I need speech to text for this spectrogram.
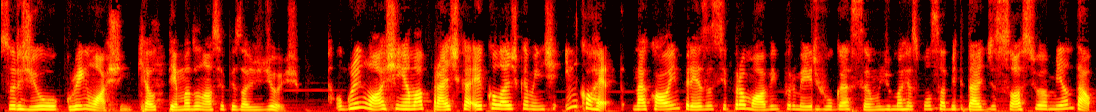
surgiu o greenwashing, que é o tema do nosso episódio de hoje. O greenwashing é uma prática ecologicamente incorreta, na qual a empresa se promove por meio de divulgação de uma responsabilidade socioambiental,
